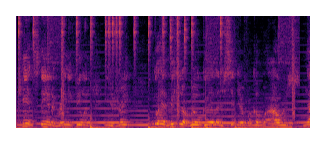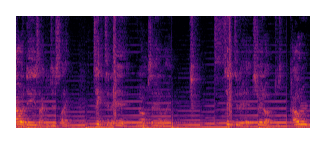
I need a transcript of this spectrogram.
can't stand a grainy feeling in your drink, you can go ahead and mix it up real good, let it sit there for a couple hours. Nowadays, I can just like take it to the head, you know what I'm saying? Like, take it to the head, straight up. Just powder,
